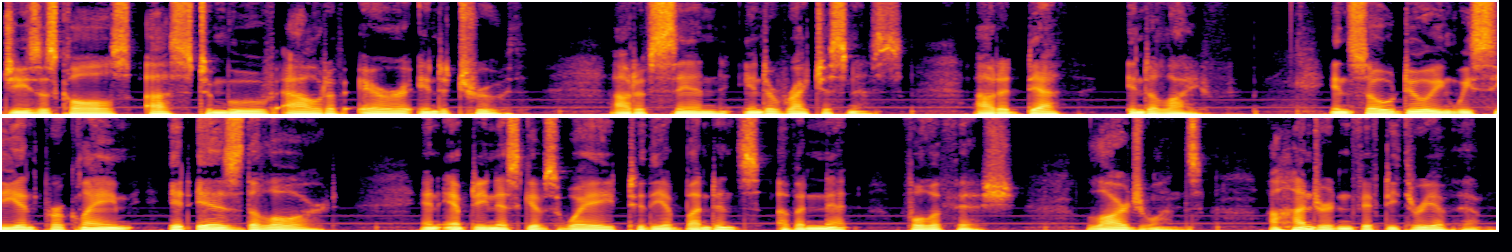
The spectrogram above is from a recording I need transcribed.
Jesus calls us to move out of error into truth, out of sin into righteousness, out of death into life. In so doing, we see and proclaim, It is the Lord, and emptiness gives way to the abundance of a net full of fish, large ones, a hundred and fifty three of them.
